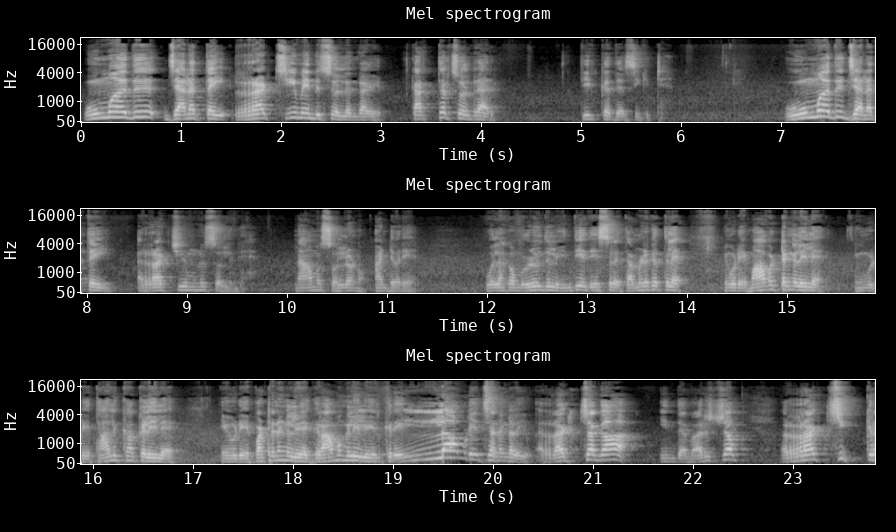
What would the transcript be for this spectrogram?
உமது ஜனத்தை ரட்சியும் என்று சொல்லுங்கள். கர்த்தர் சொல்றார் தீர்க்கதரிசிக்கிட்ட. உமது ஜனத்தை ரட்சியம்னு சொல்லுங்க. நாம சொல்லணும் ஆண்டவரே. உலகம் முழுவதில் இந்திய தேசத்தில் தமிழகத்தில் எங்களுடைய மாவட்டங்களில் எங்களுடைய தாலுக்காக்களில் எங்களுடைய பட்டணங்களில் கிராமங்களில் இருக்கிற எல்லாமுடைய ஜனங்களையும் ரட்சகா இந்த வருஷம் ரட்சிக்கிற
